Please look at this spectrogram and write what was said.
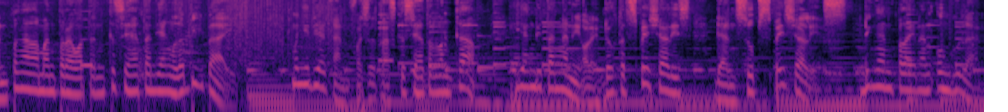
memberikan pengalaman perawatan kesehatan yang lebih baik, menyediakan fasilitas kesehatan lengkap yang ditangani oleh dokter spesialis dan subspesialis. Dengan pelayanan unggulan,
